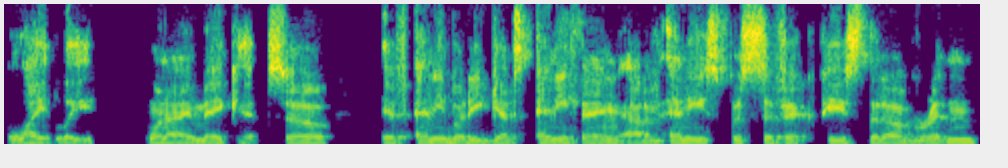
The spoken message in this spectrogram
lightly when I make it. So if anybody gets anything out of any specific piece that I've written,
